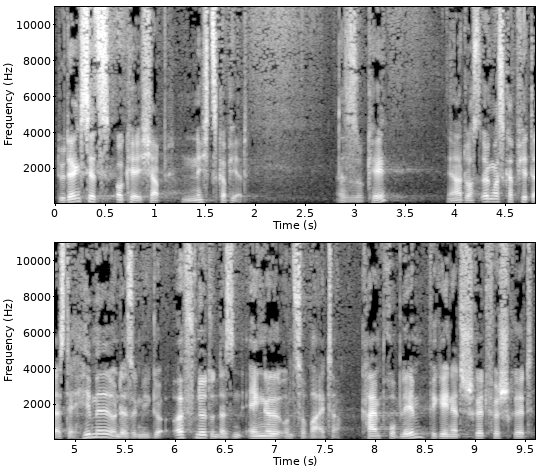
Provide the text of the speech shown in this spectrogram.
Du denkst jetzt, okay, ich habe nichts kapiert. Das ist okay. Ja, du hast irgendwas kapiert, da ist der Himmel und der ist irgendwie geöffnet und da sind Engel und so weiter. Kein Problem, wir gehen jetzt Schritt für Schritt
